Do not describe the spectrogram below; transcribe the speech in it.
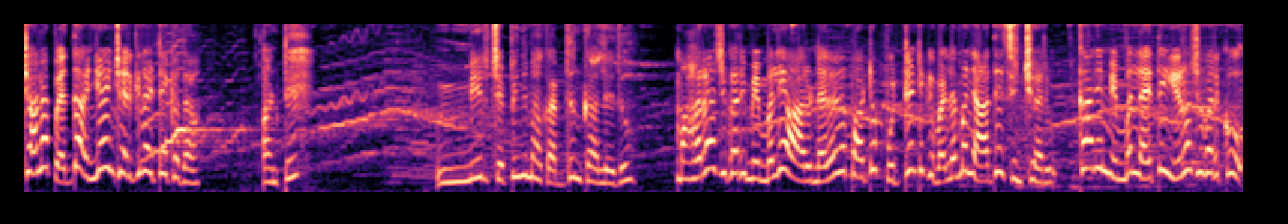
చాలా పెద్ద అన్యాయం జరిగినట్టే కదా. అంటే మీరు చెప్పింది మాకు అర్థం కాలేదు. మహారాజు గారు మిమ్మల్ని ఆరు నెలల పాటు పుట్టింటికి వెళ్ళమని ఆదేశించారు. కానీ మిమ్మల్ని అయితే ఈ రోజు వరకు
